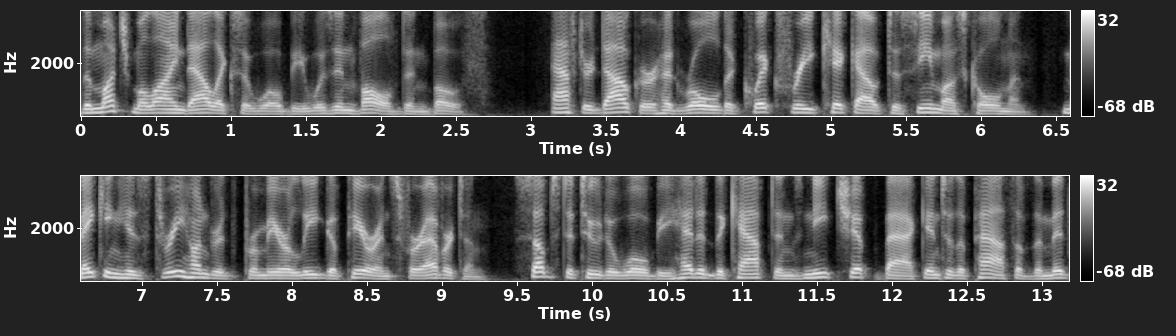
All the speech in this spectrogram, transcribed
The much-maligned Alex Iwobi was involved in both. After Doucouré had rolled a quick free kick out to Seamus Coleman, making his 300th Premier League appearance for Everton, substitute Iwobi headed the captain's neat chip back into the path of the midfield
